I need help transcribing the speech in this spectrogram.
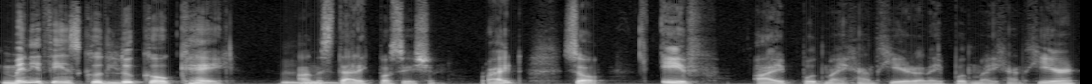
many things could look okay on a mm-hmm. static position, right? So if I put my hand here and I put my hand here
